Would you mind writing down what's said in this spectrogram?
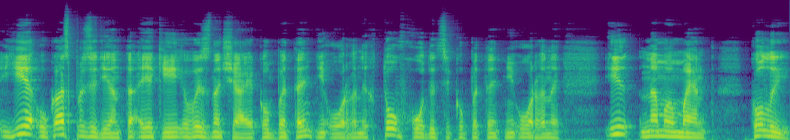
є указ президента, який визначає компетентні органи, хто входить в ці компетентні органи. І на момент, коли,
